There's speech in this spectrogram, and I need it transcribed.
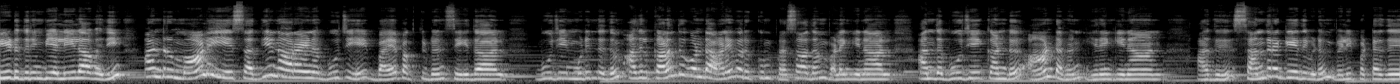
வீடு திரும்பிய லீலாவதி அன்று மாலையே சத்யநாராயண பூஜையை பயபக்தியுடன் செய்தாள். பூஜை முடிந்ததும் அதில் கலந்து கொண்ட அனைவருக்கும் பிரசாதம் வழங்கினாள். அந்த பூஜையை கண்டு ஆண்டவன் இறங்கினான் அது சந்திரகேதுவிடம் வெளிப்பட்டது.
